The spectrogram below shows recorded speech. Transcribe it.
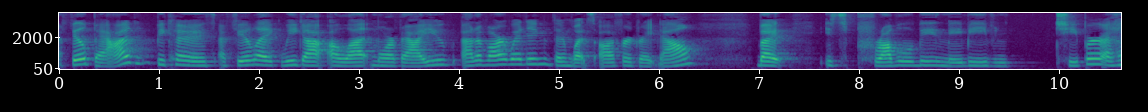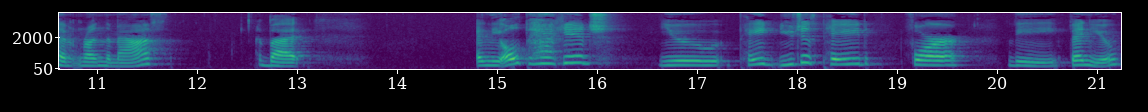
I feel bad because I feel like we got a lot more value out of our wedding than what's offered right now. But it's probably maybe even cheaper. I haven't run the math. But in the old package, you paid you just paid for the venue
